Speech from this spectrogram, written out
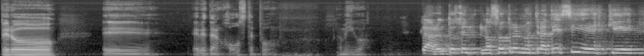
pero eh, eres tan host, po, amigo. Claro, entonces nosotros nuestra tesis es que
